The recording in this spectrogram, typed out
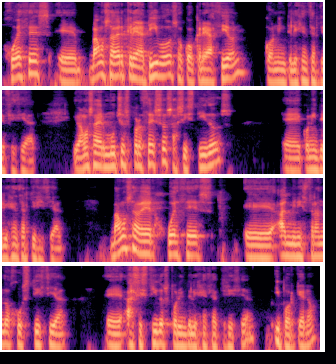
jueces, eh, vamos a ver creativos o co-creación con inteligencia artificial. Y vamos a ver muchos procesos asistidos con inteligencia artificial. Vamos a ver jueces administrando justicia asistidos por inteligencia artificial. ¿Y por qué no?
